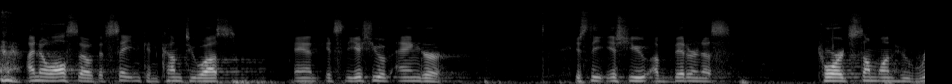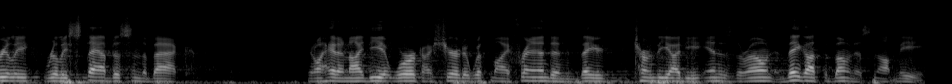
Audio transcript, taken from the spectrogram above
I know also that Satan can come to us, and it's the issue of anger. It's the issue of bitterness towards someone who really, really stabbed us in the back. You know, I had an idea at work, I shared it with my friend, and they turned the idea in as their own, and they got the bonus, not me.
